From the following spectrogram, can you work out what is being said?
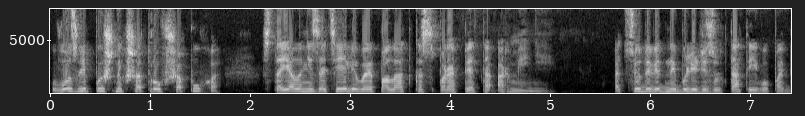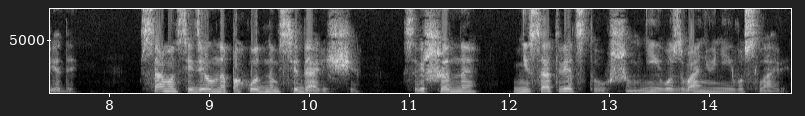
Возле пышных шатров Шапуха стояла незатейливая палатка с парапета Армении. Отсюда видны были результаты его победы. Сам он сидел на походном седалище, совершенно не соответствовавшем ни его званию, ни его славе.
